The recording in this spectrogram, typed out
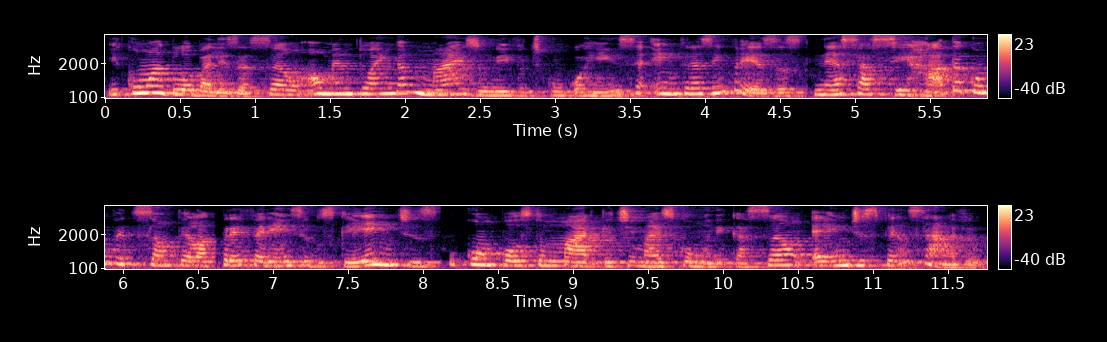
E com a globalização, aumentou ainda mais o nível de concorrência entre as empresas. Nessa acirrada competição pela preferência dos clientes, o composto marketing mais comunicação é indispensável,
